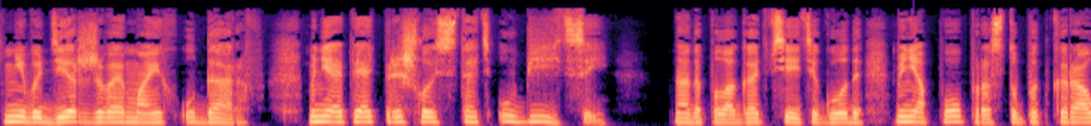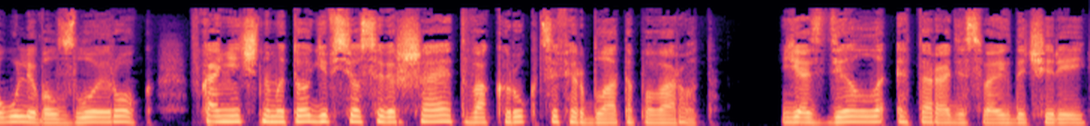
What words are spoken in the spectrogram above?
не выдерживая моих ударов. Мне опять пришлось стать убийцей. Надо полагать, все эти годы меня попросту подкарауливал злой рок. В конечном итоге все совершает вокруг циферблата поворот. Я сделала это ради своих дочерей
